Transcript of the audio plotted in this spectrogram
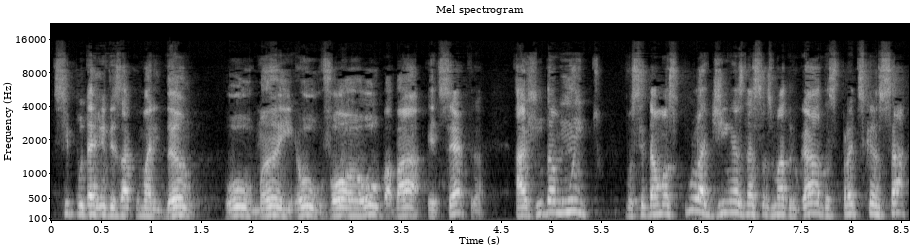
se puder revezar com o maridão, ou mãe, ou vó, ou babá, etc., ajuda muito. Você dá umas puladinhas nessas madrugadas para descansar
